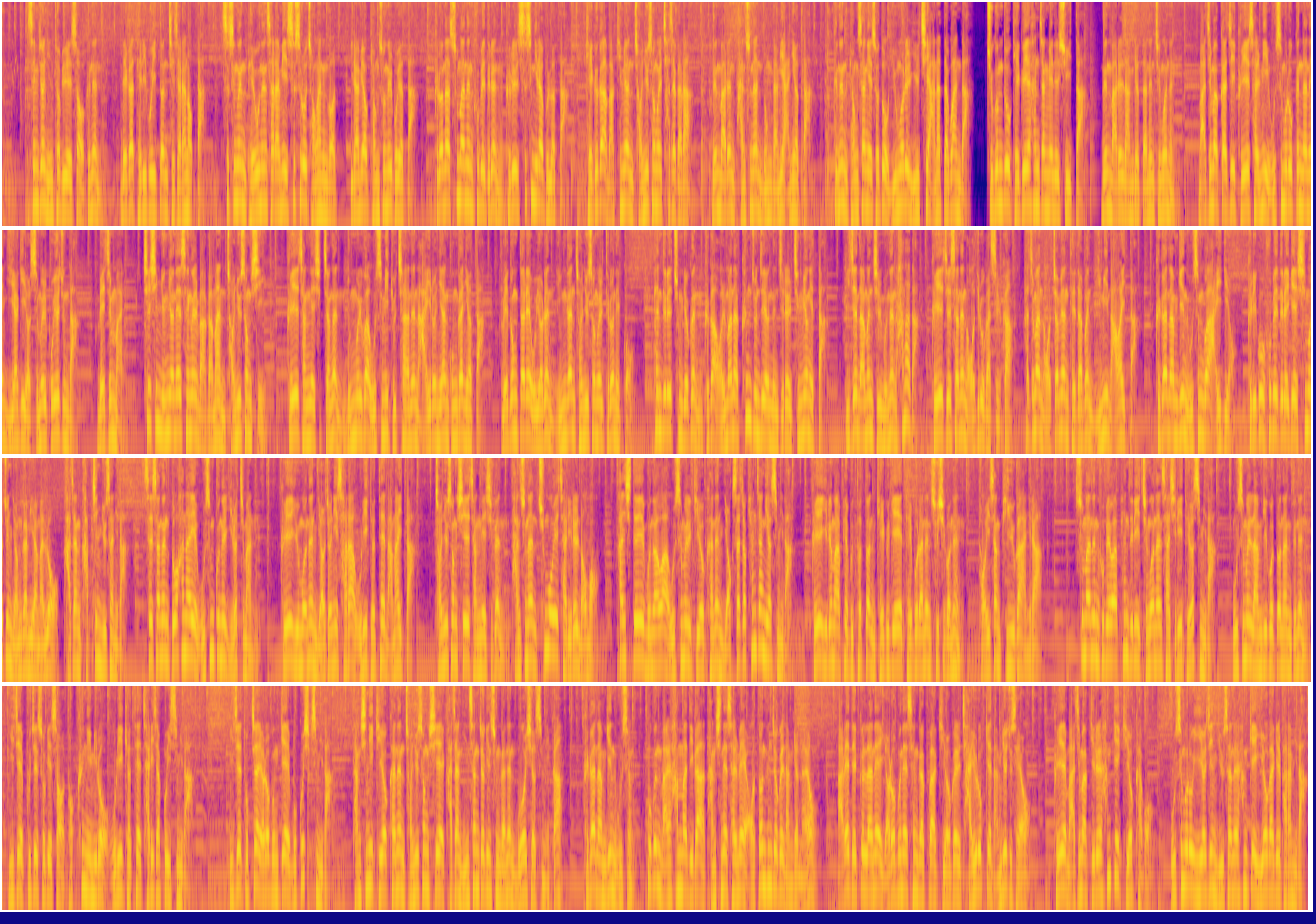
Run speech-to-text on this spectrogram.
생전 인터뷰에서 그는 내가 데리고 있던 제자란 없다. 스승은 배우는 사람이 스스로 정하는 것이라며 겸손을 보였다. 그러나 수많은 후배들은 그를 스승이라 불렀다. 개그가 막히면 전유성을 찾아가라. 는 말은 단순한 농담이 아니었다. 그는 병상에서도 유머를 잃지 않았다고 한다. 죽음도 개그의 한 장면일 수 있다. 는 말을 남겼다는 증언은 마지막까지 그의 삶이 웃음으로 끝나는 이야기였음을 보여준다. 맺은 말 76년의 생을 마감한 전유성 씨. 그의 장례식장은 눈물과 웃음이 교차하는 아이러니한 공간이었다. 외동딸의 오열은 인간 전유성을 드러냈고 팬들의 충격은 그가 얼마나 큰 존재였는지를 증명했다. 이제 남은 질문은 하나다. 그의 재산은 어디로 갔을까? 하지만 어쩌면 대답은 이미 나와 있다. 그가 남긴 웃음과 아이디어, 그리고 후배들에게 심어준 영감이야말로 가장 값진 유산이다. 세상은 또 하나의 웃음꾼을 잃었지만 그의 유머는 여전히 살아 우리 곁에 남아있다. 전유성 씨의 장례식은 단순한 추모의 자리를 넘어 한 시대의 문화와 웃음을 기억하는 역사적 현장이었습니다. 그의 이름 앞에 붙었던 개그계의 대보라는 수식어는 더 이상 비유가 아니라 수많은 후배와 팬들이 증언한 사실이 되었습니다. 웃음을 남기고 떠난 그는 이제 부재 속에서 더 큰 의미로 우리 곁에 자리 잡고 있습니다. 이제 독자 여러분께 묻고 싶습니다. 당신이 기억하는 전유성 씨의 가장 인상적인 순간은 무엇이었습니까? 그가 남긴 웃음 혹은 말 한마디가 당신의 삶에 어떤 흔적을 남겼나요? 아래 댓글란에 여러분의 생각과 기억을 자유롭게 남겨주세요. 그의 마지막 길을 함께 기억하고 웃음으로 이어진 유산을 함께 이어가길 바랍니다.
